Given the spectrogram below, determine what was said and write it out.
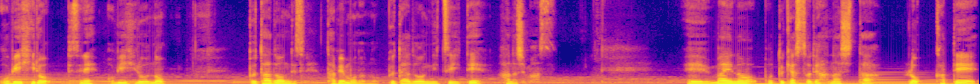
帯広ですね。帯広の豚丼ですね。食べ物の豚丼について話します。えー前のポッドキャストで話した六花亭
